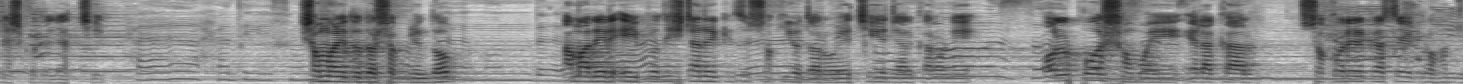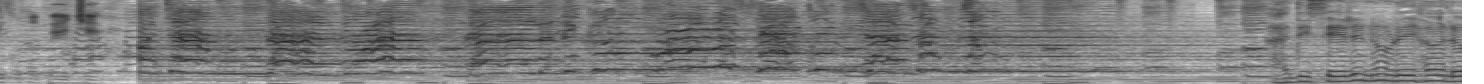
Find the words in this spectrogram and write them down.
শেষ করতে যাচ্ছি। সম্মানিত দর্শকবৃন্দ, আমাদের এই প্রতিষ্ঠানের কিছু স্বকীয়তা রয়েছে, যার কারণে অল্প সময়ে এলাকার সকলের কাছে গ্রহণযোগ্যতা পেয়েছে হাদিসের নূরে হলো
